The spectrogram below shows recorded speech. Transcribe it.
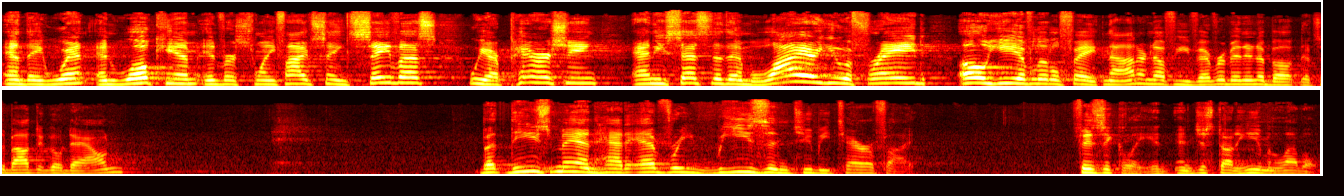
and they went and woke him in verse 25, saying, Save us, we are perishing. And he says to them, Why are you afraid, O ye of little faith? Now, I don't know if you've ever been in a boat that's about to go down, but these men had every reason to be terrified, physically and, and just on a human level.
